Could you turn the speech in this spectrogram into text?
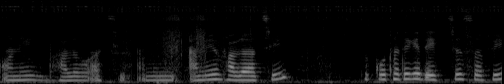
অনেক ভালো আছি, আমি, আমিও ভালো আছি। তো কোথা থেকে দেখছ সফি?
